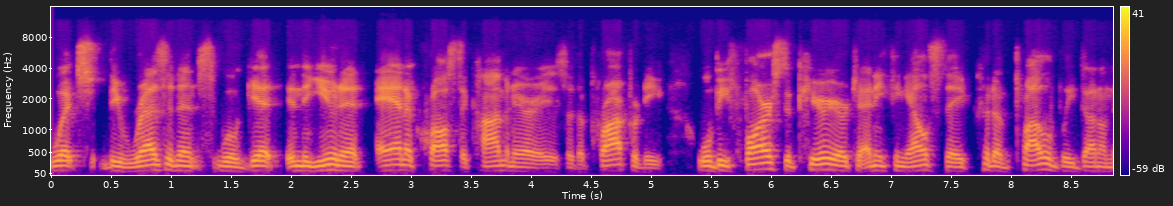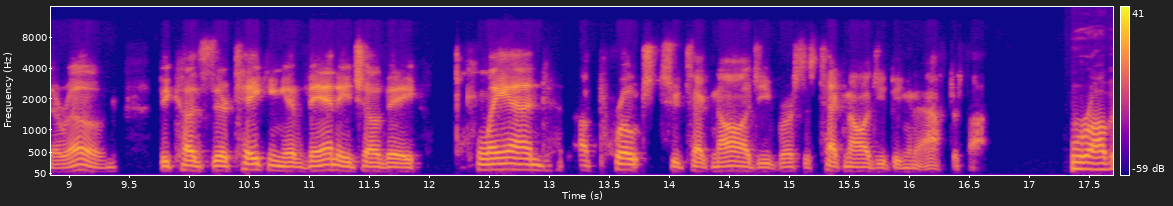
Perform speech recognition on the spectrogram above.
which the residents will get in the unit and across the common areas of the property will be far superior to anything else they could have probably done on their own because they're taking advantage of a planned approach to technology versus technology being an afterthought. Rob,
